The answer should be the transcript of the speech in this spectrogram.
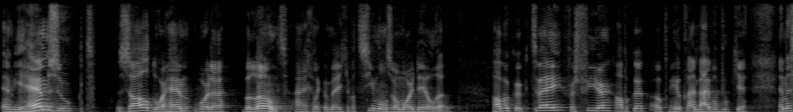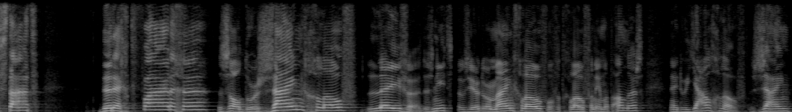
En wie hem zoekt, zal door hem worden beloond. Eigenlijk een beetje wat Simon zo mooi deelde. Habakkuk 2, vers 4. Habakkuk, ook een heel klein bijbelboekje. En er staat, de rechtvaardige zal door zijn geloof leven. Dus niet zozeer door mijn geloof of het geloof van iemand anders. Nee, door jouw geloof, zijn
